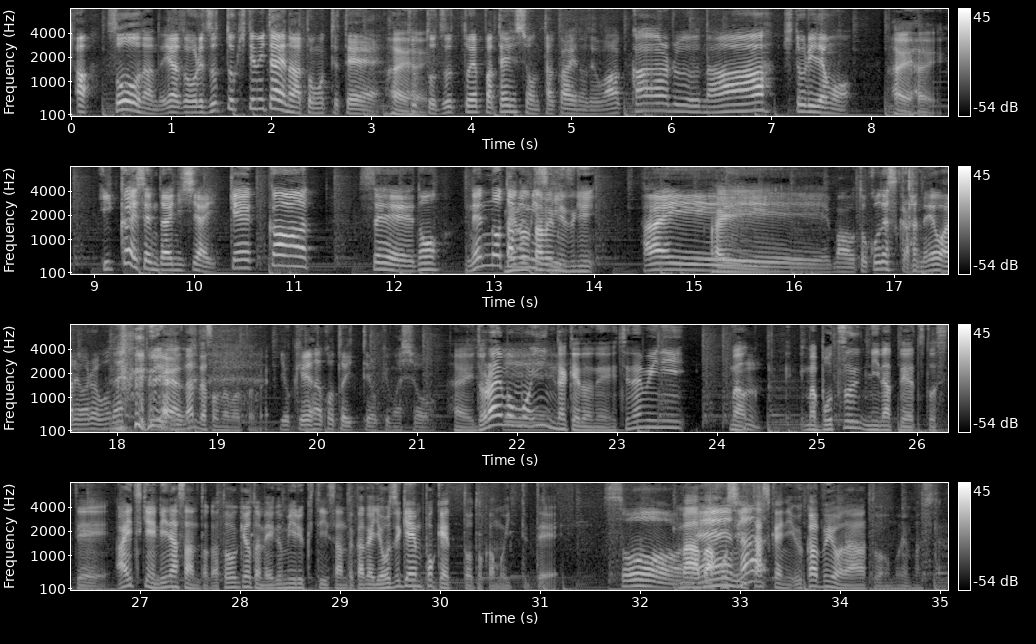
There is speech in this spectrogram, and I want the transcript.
あ、そうなんだ。いや、俺ずっと着てみたいなと思ってて、はいはい。ちょっとずっとやっぱテンション高いので、わかるな。一人でも。はいはい。1回戦第2試合、結果は、せーの、念のため水着。め水着はい。はいまあ男ですからね、我々もね。いやなんだそんなことで余計なこと言っておきましょう。はいドラえもんもいいんだけどね、ちなみにまあ、うんまあ、ボツになったやつとして愛知県りなさんとか東京都めぐミルクティーさんとかが4次元ポケットとかも言っててそう、ね。まあまあ星な確かに浮かぶよなとは思いましたね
